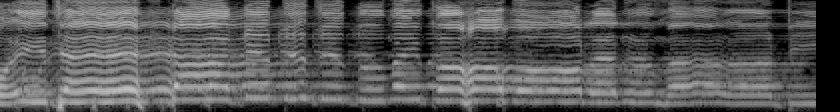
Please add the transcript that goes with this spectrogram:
ওই যে ডাকিতেছে তুমি কহবরের মাটি।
